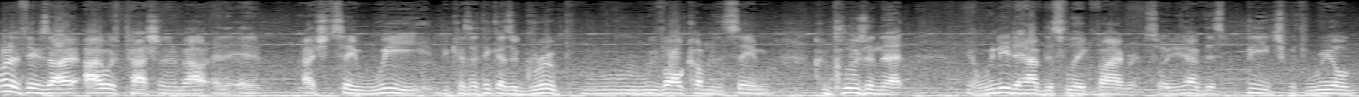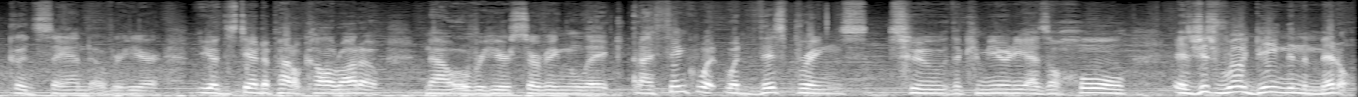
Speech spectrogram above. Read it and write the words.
One of the things I, I was passionate about, and I should say we, because I think as a group, we've all come to the same conclusion that you know, we need to have this lake vibrant. So you have this beach with real good sand over here. You have the Stand Up Paddle Colorado now over here serving the lake. And I think what, what this brings to the community as a whole is just really being in the middle.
